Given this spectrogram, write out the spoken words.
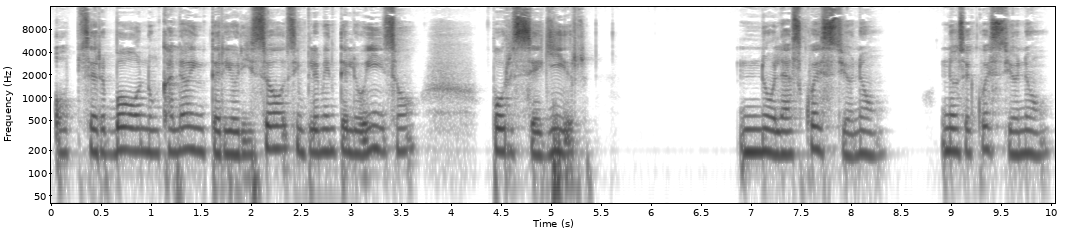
observó, nunca lo interiorizó, simplemente lo hizo por seguir. No las cuestionó, no se cuestionó.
